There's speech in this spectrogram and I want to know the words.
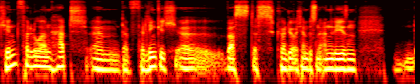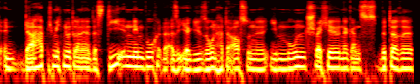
Kind verloren hat. Ähm, da verlinke ich äh, was, das könnt ihr euch ein bisschen anlesen. Da habe ich mich nur dran erinnert, dass die in dem Buch, also ihr Sohn hatte auch so eine Immunschwäche, eine ganz bittere.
